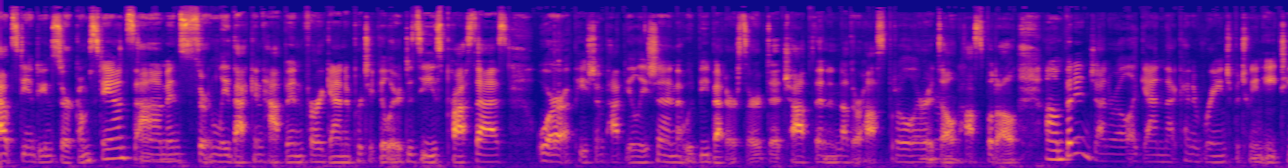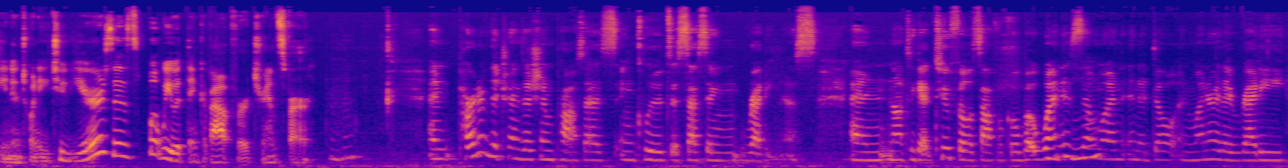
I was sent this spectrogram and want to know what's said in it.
Outstanding circumstance. Um, and certainly that can happen for, again, a particular disease process or a patient population that would be better served at CHOP than another hospital or mm-hmm. adult hospital. Um, but in general, again, that kind of range between 18 and 22 years is what we would think about for transfer. Mm-hmm. And part of the transition process includes assessing readiness. And not to get too philosophical, but when mm-hmm. is someone an adult and when are they ready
